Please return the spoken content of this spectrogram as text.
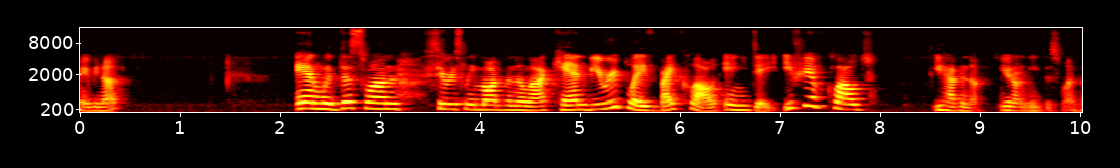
maybe not. And with this one, seriously, Mod Vanilla can be replaced by Cloud any day. If you have Cloud, you have enough. You don't need this one.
